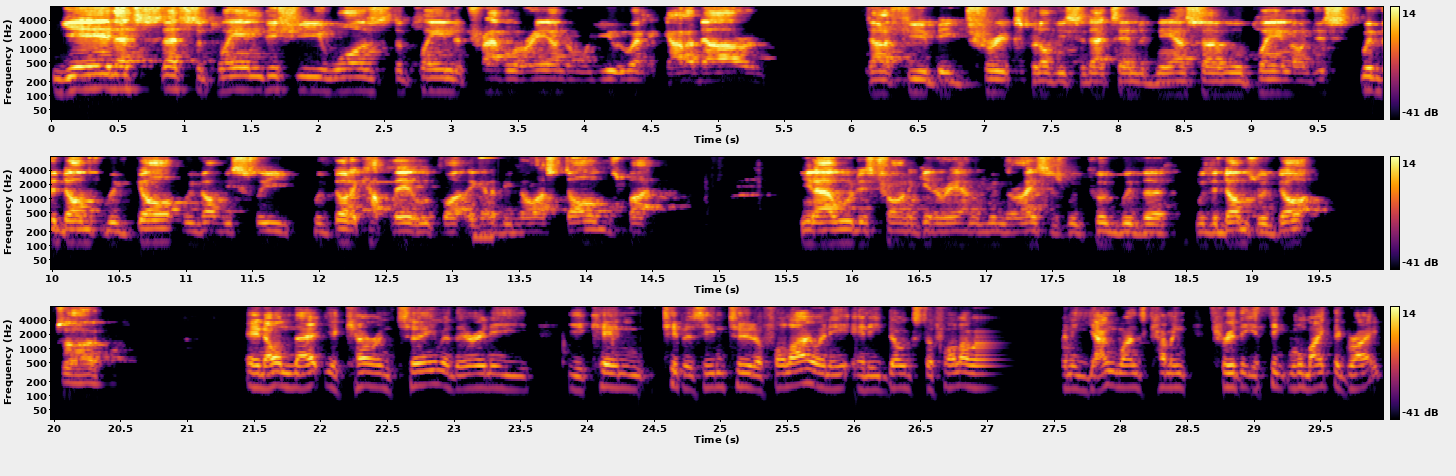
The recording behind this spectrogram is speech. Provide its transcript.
Yeah, that's that's the plan. This year was the plan to travel around all year. We went to Gunnedah and done a few big trips, but obviously that's ended now. So we'll plan on just with the dogs we've got. We've obviously we've got a couple there that look like they're going to be nice dogs, but you know we're just trying to get around and win the races we could with the with the dogs we've got. So. And on that, your current team, are there any you can tip us into to follow? Any any dogs to follow? Any young ones coming through that you think will make the grade?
